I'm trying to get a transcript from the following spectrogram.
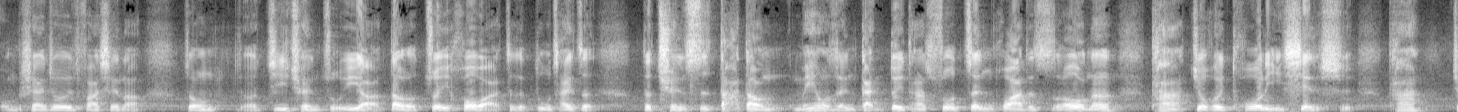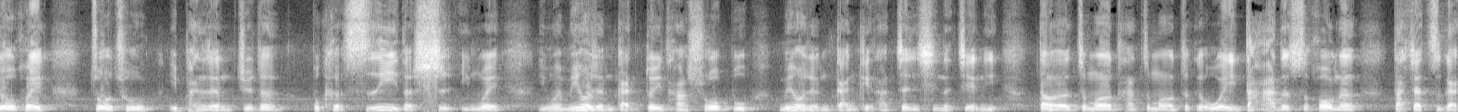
我们现在就会发现啊，这种呃极权主义啊，到了最后啊，这个独裁者的权势大到没有人敢对他说真话的时候呢，他就会脱离现实，他就会做出一般人觉得。不可思议的事，因为因为没有人敢对他说不，没有人敢给他真心的建议。到了这么他这么这个伟大的时候呢，大家只敢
